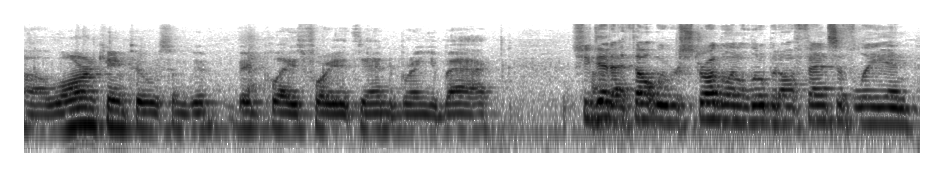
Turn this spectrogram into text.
Uh, Lauren came through with some good, big plays for you at the end to bring you back. She did. I thought we were struggling a little bit offensively, and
